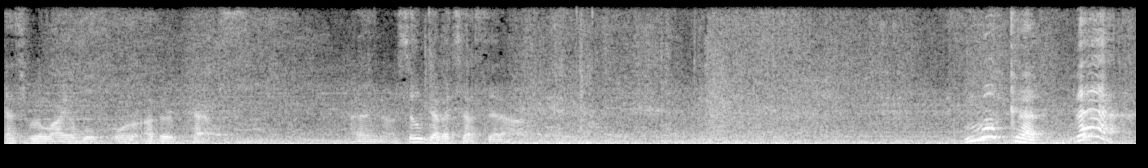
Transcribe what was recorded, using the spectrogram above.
as reliable for other pets. I don't know, still gotta test it out. Look at that!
